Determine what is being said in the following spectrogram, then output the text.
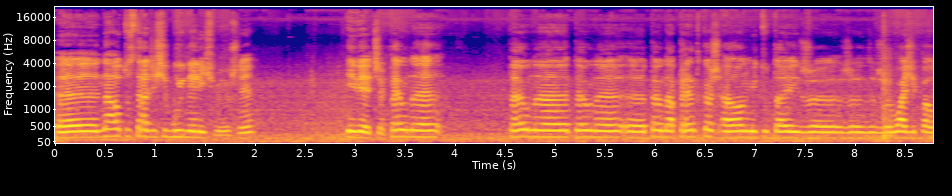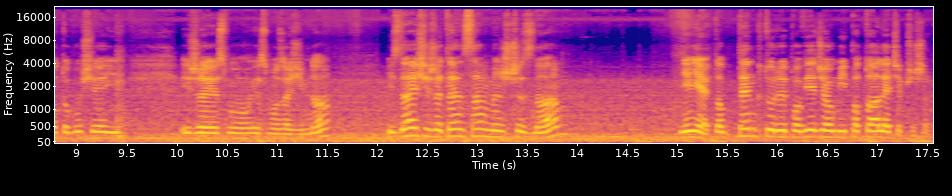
e, na autostradzie się bujnęliśmy już, nie? I wiecie, pełne, pełne, pełne, e, pełna prędkość, a on mi tutaj, że, że, że łazi po autobusie i, i że jest mu, jest mu za zimno. I zdaje się, że ten sam mężczyzna, nie, nie, to ten, który powiedział mi po toalecie przyszedł.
